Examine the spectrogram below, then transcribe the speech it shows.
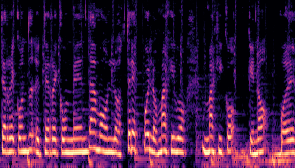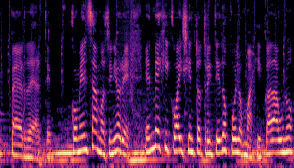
te, recomendamos los tres pueblos mágicos, mágicos que no podés perderte. Comenzamos, señores. En México hay 132 pueblos mágicos, cada uno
